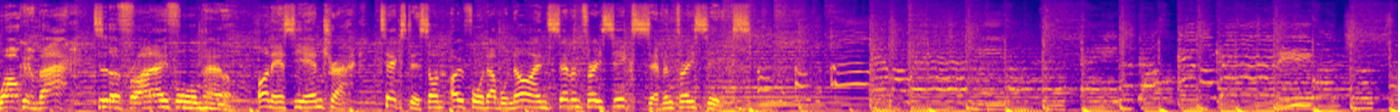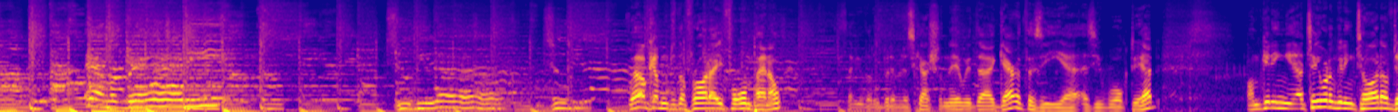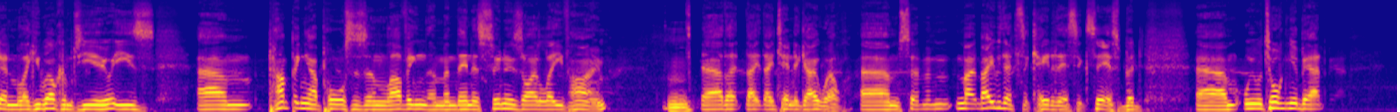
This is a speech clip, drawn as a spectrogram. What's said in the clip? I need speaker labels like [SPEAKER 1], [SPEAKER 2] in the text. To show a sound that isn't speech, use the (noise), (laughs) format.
[SPEAKER 1] Welcome back to the Friday Form Panel on SEN Track. Text us on 0499 736 736.
[SPEAKER 2] Am I ready to be loved? Welcome to the Friday Form Panel. Just having a little bit of a discussion there with uh, Gareth as he uh, as he walked out. I'm getting. I tell you what, I'm getting tired of Dan Malecki. Welcome to you. He's um, pumping up horses and loving them, and then as soon as I leave home. Uh, they, they, they tend to go well. Um, so m- maybe that's the key to their success. But um, we were talking about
